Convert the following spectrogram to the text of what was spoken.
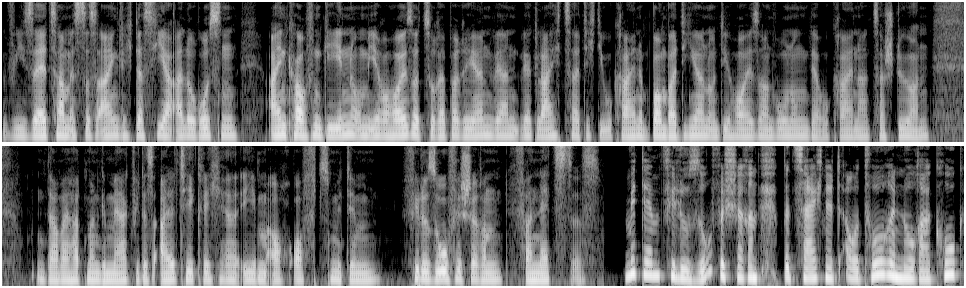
wie seltsam ist es eigentlich, dass hier alle Russen einkaufen gehen, um ihre Häuser zu reparieren, während wir gleichzeitig die Ukraine bombardieren und die Häuser und Wohnungen der Ukrainer zerstören. Und dabei hat man gemerkt, wie das Alltägliche eben auch oft mit dem Philosophischeren vernetzt ist. Mit dem philosophischeren bezeichnet Autorin Nora Krug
